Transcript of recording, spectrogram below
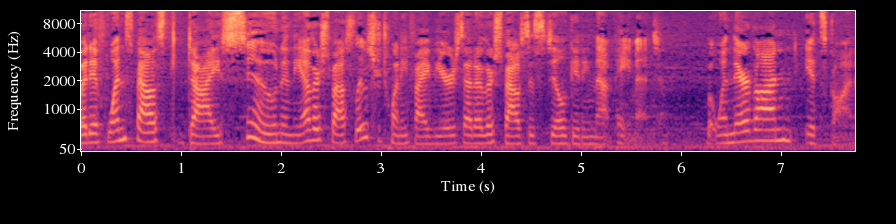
But if one spouse dies soon and the other spouse lives for 25 years, that other spouse is still getting that payment. But when they're gone, it's gone.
